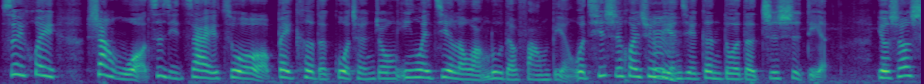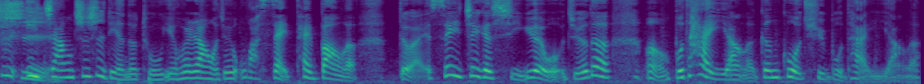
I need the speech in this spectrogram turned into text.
所以会像我自己在做备课的过程中，因为借了网络。的方便，我其实会去连接更多的知识点，嗯、有时候是一张知识点的图，也会让我觉得哇塞，太棒了。对，所以这个喜悦，我觉得嗯不太一样了，跟过去不太一样了。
